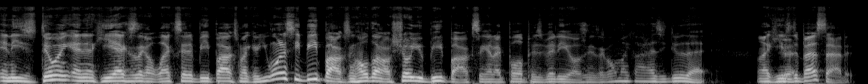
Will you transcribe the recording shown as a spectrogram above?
and he's doing, and he acts like Alexa to beatbox. I'm like, if you want to see beatboxing, hold on, I'll show you beatboxing. And I pull up his videos, and he's like, oh my god, how's he do that? I'm like, he's Yeah. the best at it.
